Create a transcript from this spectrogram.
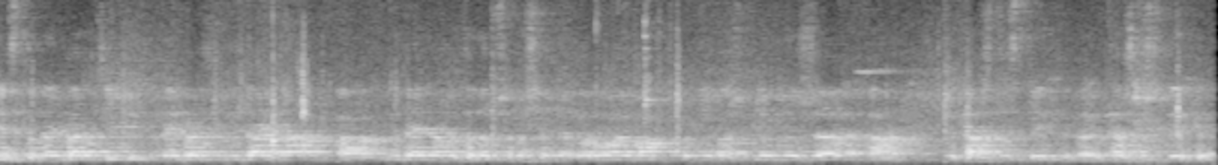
jest to najbardziej, najbardziej wydajna, wydajna metoda przenoszenia normal map, ponieważ wiemy, że każdy z tych, każdy z tych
